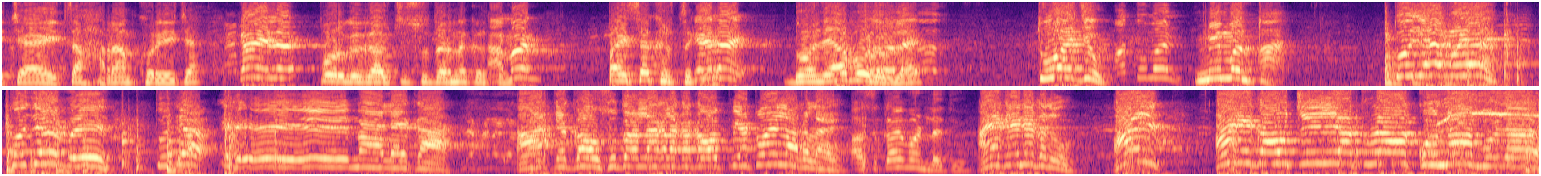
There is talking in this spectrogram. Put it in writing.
त्याच्या आईचा हरामखोर याच्या काय? पोरग गावची सुधारणा हा करते मग? पैसा खर्च केला केलाय. ढोल्या बोलवलाय. तू आजीव. तू म्हण. मी म्हणतो. तुझ्यामुळे तुझ्यामुळे तुझ्या ए, ए, ए, नालाय का? अरे ते गाव सुधार लागला का? गाव पेटवायला लागलाय. असं काय म्हणलं तू? ऐकलं ना का तू. ऐक. अरे गावची यात्रा कोणामुळं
